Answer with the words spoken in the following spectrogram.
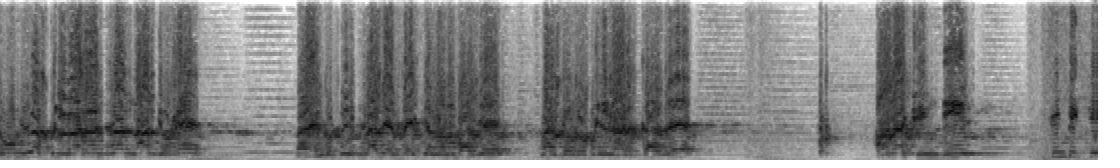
தோணுது அப்படி வேணாம்னு நான் சொல்றேன். நான் எங்க பேசினாலும் என் பேச்ச நம்பாது. நான் சொல்றபடி நடக்காது. ஆனா சிந்தி சிந்திச்சு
